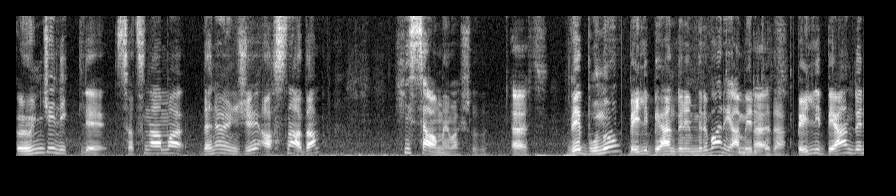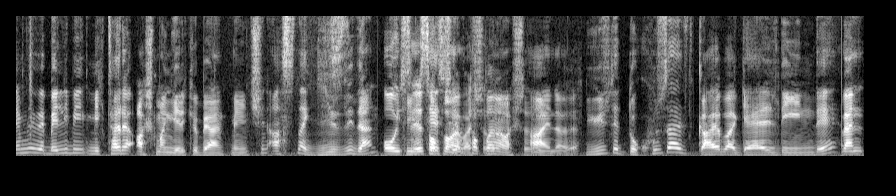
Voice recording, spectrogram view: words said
Öncelikle satın almadan önce aslında adam hisse almaya başladı. evet. Ve bunu belli beğen dönemleri var ya Amerika'da. Evet. Belli beğen dönemleri ve belli bir miktarı aşman gerekiyor etmen için. Aslında gizliden O hisseleri toplamaya başladı. toplamaya başladı. Aynen öyle. %9'a galiba geldiğinde Ben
